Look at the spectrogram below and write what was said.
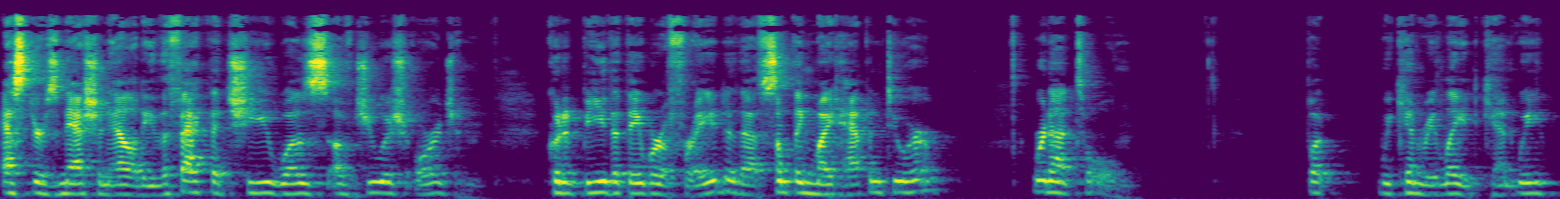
Esther's nationality, the fact that she was of Jewish origin? Could it be that they were afraid that something might happen to her? We're not told. But we can relate, can't we?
